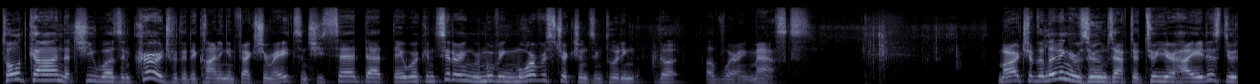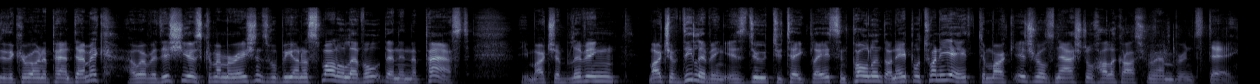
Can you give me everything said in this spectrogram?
told Kan that she was encouraged with the declining infection rates, and she said that they were considering removing more restrictions, including the of wearing masks. March of the Living resumes after a two year hiatus due to the corona pandemic. However, this year's commemorations will be on a smaller level than in the past. The March of Living March of the Living is due to take place in Poland on April 28th to mark Israel's National Holocaust Remembrance Day.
